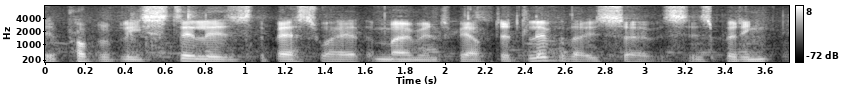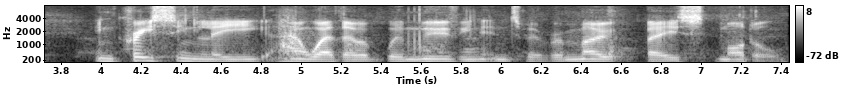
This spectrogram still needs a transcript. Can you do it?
It probably still is the best way at the moment to be able to deliver those services. But in, increasingly, however, we're moving into a remote based model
